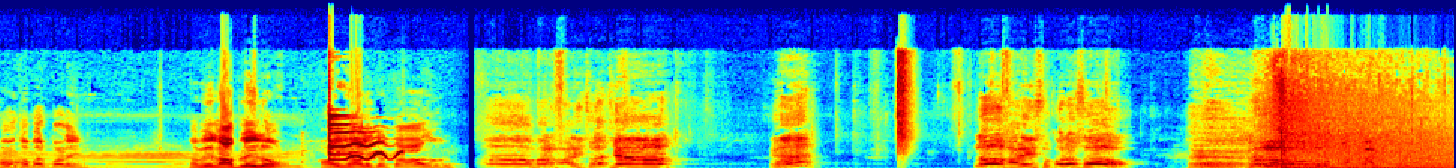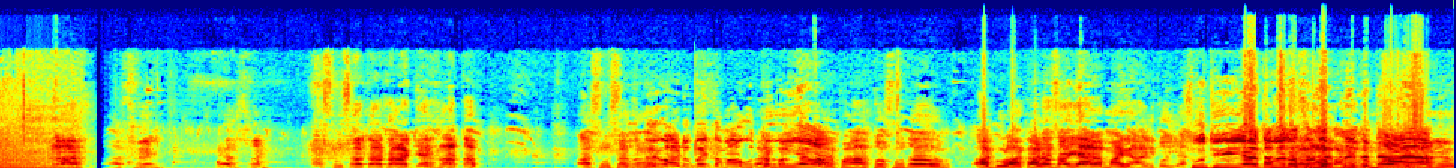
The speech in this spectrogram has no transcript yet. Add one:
હવે ખબર પડે. તમે લાભ લઈ લો. હાળી હાળી કરતા આ છો ને? આ, અમાર હાળી છો જ્યાં હે? લો હાળી શું કરો છો? લો, અશ્વિન એ અશ્વિન આ શું થતા હતા? ઘેર લાતા. આ શું શું થયું આડુભાઈ તમારે શું થયું યાર પણ આ તો શું તો આ ડોળા કાઢા છે યાર મારી હાળી તો યાર. શું થયું યાર? તમે તો સાડા ભણે કરતા આયા.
